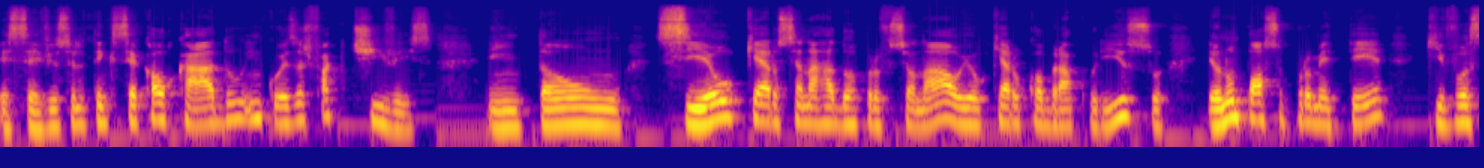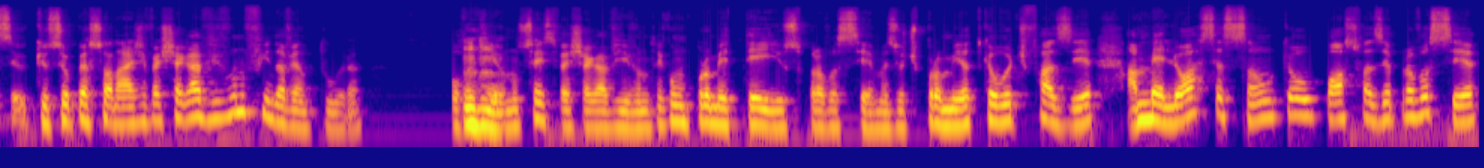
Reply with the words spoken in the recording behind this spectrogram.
Esse serviço ele tem que ser calcado em coisas factíveis. Então, se eu quero ser narrador profissional e eu quero cobrar por isso, eu não posso prometer que você que o seu personagem vai chegar vivo no fim da aventura. Porque uhum. eu não sei se vai chegar vivo, não tem como prometer isso para você, mas eu te prometo que eu vou te fazer a melhor sessão que eu posso fazer para você,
